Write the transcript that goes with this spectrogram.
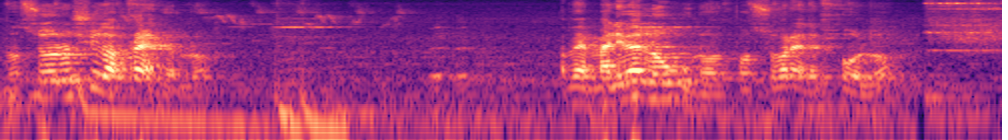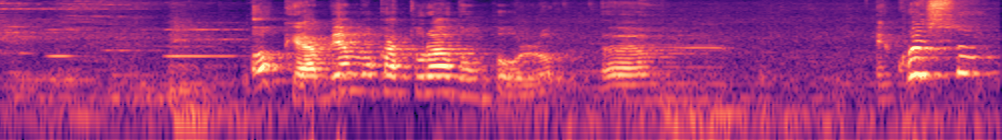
Non sono riuscito a prenderlo. Vabbè, ma a livello 1 posso prendere il pollo? Ok, abbiamo catturato un pollo. Um, e questo?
